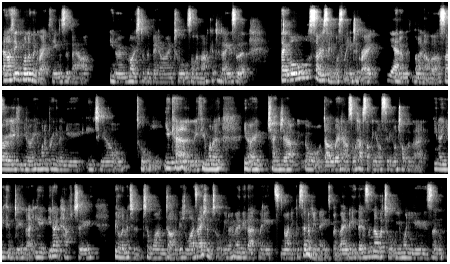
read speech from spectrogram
and i think one of the great things about you know most of the bi tools on the market today is that they all so seamlessly integrate yeah. you know with one another. So if you know you want to bring in a new etl tool you can. If you want to you know change out your data warehouse or have something else sitting on top of that you know you can do that. You you don't have to be limited to one data visualization tool. You know maybe that meets 90% of your needs but maybe there's another tool you want to use. And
